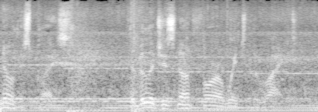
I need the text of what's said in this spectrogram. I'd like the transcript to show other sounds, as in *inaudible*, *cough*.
I know this place. The village is not far away to the right.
